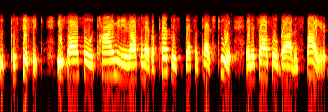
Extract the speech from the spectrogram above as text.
specific. It's also timing and it also has a purpose that's attached to it. And it's also God inspired.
